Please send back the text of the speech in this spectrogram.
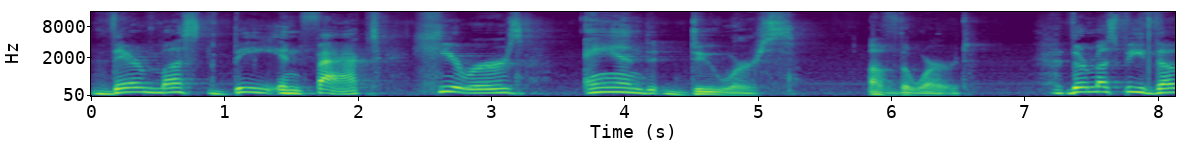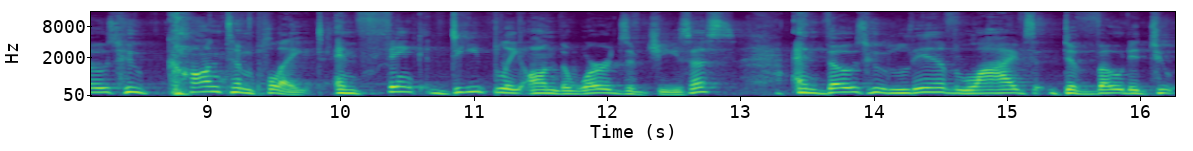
there must be, in fact, hearers and doers of the word. There must be those who contemplate and think deeply on the words of Jesus, and those who live lives devoted to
